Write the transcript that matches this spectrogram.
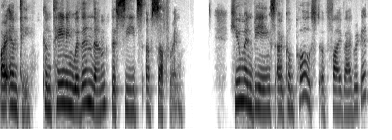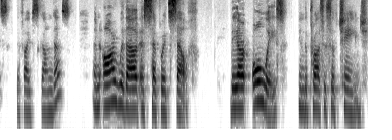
are empty, containing within them the seeds of suffering. Human beings are composed of five aggregates, the five skandhas, and are without a separate self. They are always in the process of change,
